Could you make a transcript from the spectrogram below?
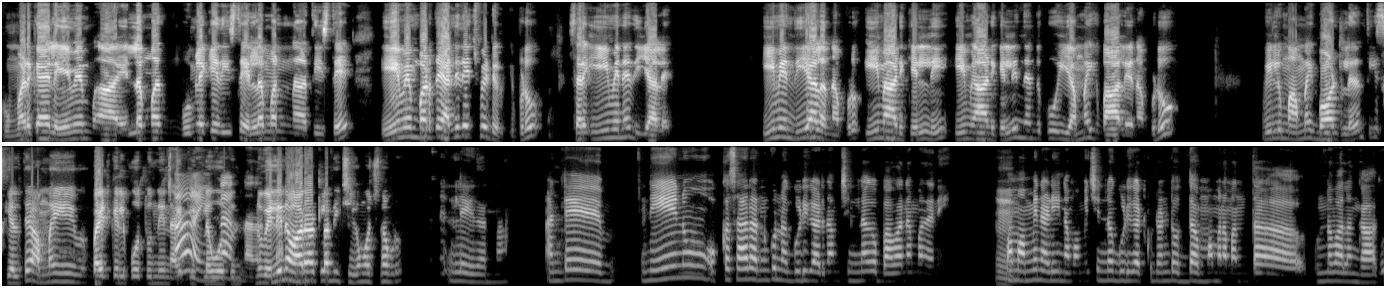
గుమ్మడికాయలు ఏమేం ఎల్లమ్మ భూమిలోకి తీస్తే ఎల్లమ్మని ఆ, తీస్తే ఏమేం పడతాయి అన్ని తెచ్చిపెట్టారు ఇప్పుడు సరే ఈమెనే తీయాలి. ఈమెను తీయాలన్నప్పుడు ఈమె ఆడికి వెళ్ళి ఈమె ఆడికి వెళ్ళింది ఎందుకు ఈ అమ్మాయికి బాగాలేనప్పుడు వీళ్ళు మా అమ్మాయికి బాగుంటలేదని తీసుకెళ్తే అమ్మాయి బయటకు వెళ్ళిపోతుంది నైట్ ఆ, ఇట్లా పోతుంది. నువ్వు వెళ్ళిన వారాట్లా నీకు చిగం వచ్చినప్పుడు? లేదన్నా. అంటే నేను ఒక్కసారి అనుకున్న గుడి కడదాం చిన్నగా భవనమ్మని ఉమ్. మా మమ్మీని అడిగిన మమ్మీ చిన్న గుడి కట్టుకుంటే వద్దమ్మా మనం అంతా ఉన్న వాళ్ళం కాదు.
